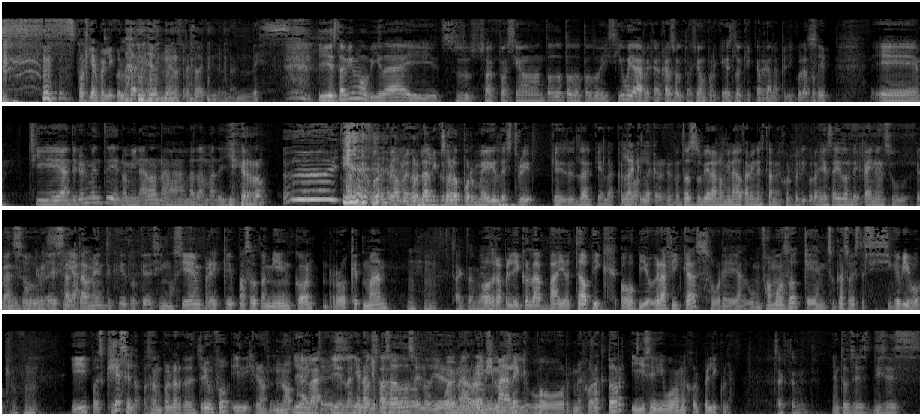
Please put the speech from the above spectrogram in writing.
Cualquier película es menos pesada que el irlandés. Y está bien movida y su, su, actuación, todo, todo, todo. Y sí voy a recalcar su actuación porque es lo que carga la película. Porque, eh, si anteriormente nominaron a La Dama de Hierro, a mejor película, solo por Meryl Streep que es la que la cargó. Entonces hubiera nominado también esta mejor película y es ahí donde caen en su gran hipocresía. Exactamente, que es lo que decimos siempre, que pasó también con Rocketman. exactamente. Otra película biotopic o biográfica sobre algún famoso, que en su caso este sí sigue vivo. Y pues que se la pasaron por el arco del triunfo y dijeron, no, y el, y el, año, pasado, se lo dieron a Rami Malek por mejor actor y se llevó a mejor película. Exactamente. Entonces dices,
